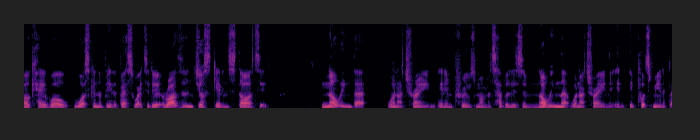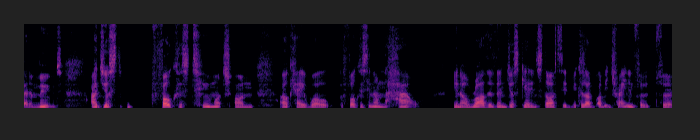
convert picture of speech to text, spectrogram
okay, well, what's going to be the best way to do it rather than just getting started. Knowing that when I train, it improves my metabolism. Knowing that when I train, it, it puts me in a better mood. I just focus too much on okay, well, focusing on the how you know, rather than just getting started. Because I've, I've been training for, for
